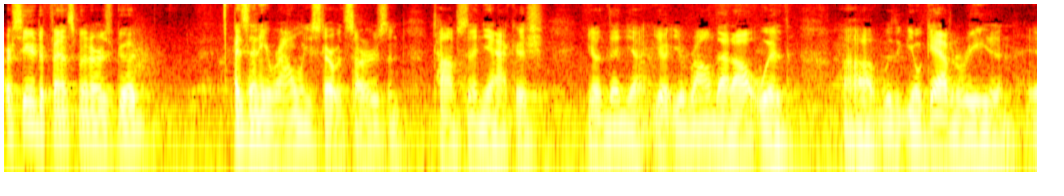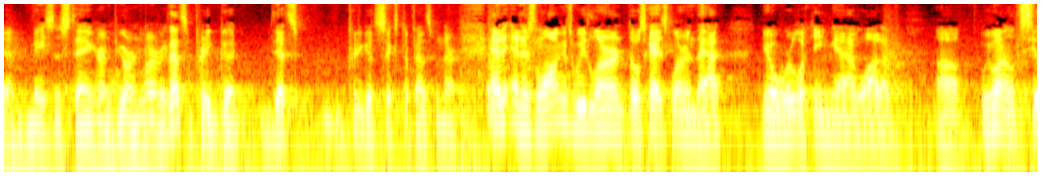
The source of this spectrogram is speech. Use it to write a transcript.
our senior defensemen are as good as any around. When you start with Sars and Thompson and Yakish, you know, then you, you, you round that out with uh, with you know Gavin Reed and, and Mason Stanger and Bjorn Lervik. That's a pretty good. That's pretty good six defensemen there. And and as long as we learn, those guys learn that. You know, we're looking at a lot of. Uh, we want to see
